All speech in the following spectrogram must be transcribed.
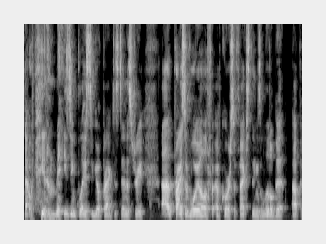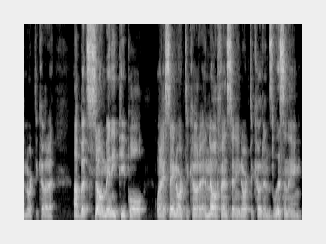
that would be an amazing place to go practice dentistry. Uh, the price of oil, of, of, course, affects things a little bit up in North Dakota, uh, but so many people. When I say North Dakota, and no offense to any North Dakotans listening,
